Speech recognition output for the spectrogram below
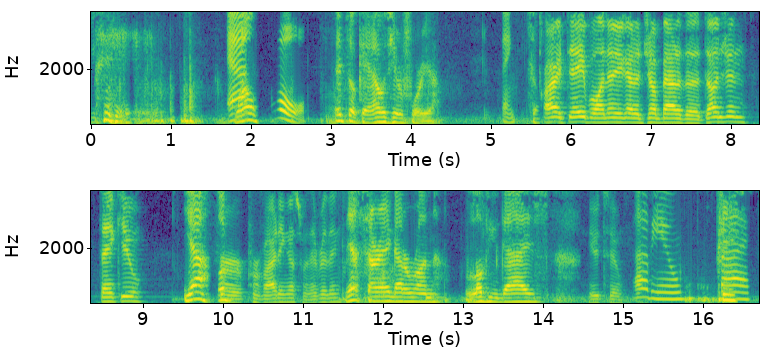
asshole. Well, it's okay. I was here for you. Thank you. All right, Dave. Well, I know you got to jump out of the dungeon. Thank you Yeah. love- for providing us with everything. yeah. Sorry, I gotta run. Love you guys. You too. Love you. Peace.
